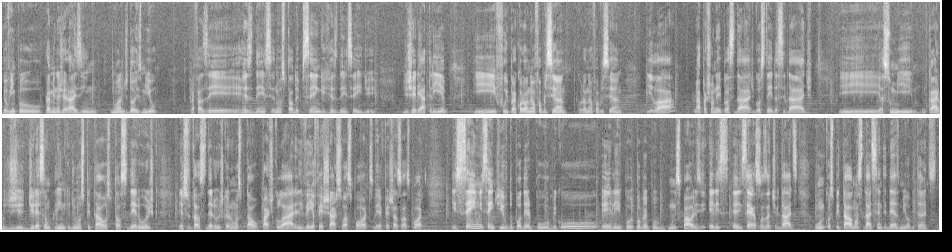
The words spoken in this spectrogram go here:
Eu vim para Minas Gerais em, no ano de 2000 para fazer residência no Hospital do Epseng, residência aí de, de geriatria, e fui para Coronel Fabriciano, Coronel Fabriciano. E lá me apaixonei pela cidade, gostei da cidade e assumi um cargo de direção clínica de um hospital, Hospital Siderúrgica. Esse hospital siderúrgico era um hospital particular, ele veio a fechar suas portas, veio a fechar suas portas e sem o incentivo do poder público, ele, poder público municipal, ele, ele, encerra suas atividades, o único hospital numa cidade de 110 mil habitantes.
